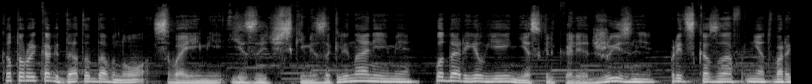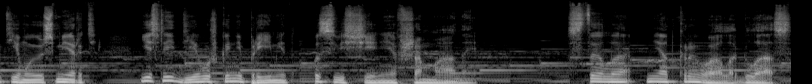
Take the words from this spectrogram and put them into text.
который когда-то давно своими языческими заклинаниями подарил ей несколько лет жизни, предсказав неотвратимую смерть, если девушка не примет посвящение в шаманы. Стелла не открывала глаз.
